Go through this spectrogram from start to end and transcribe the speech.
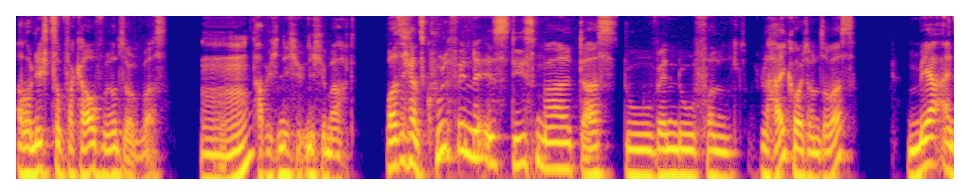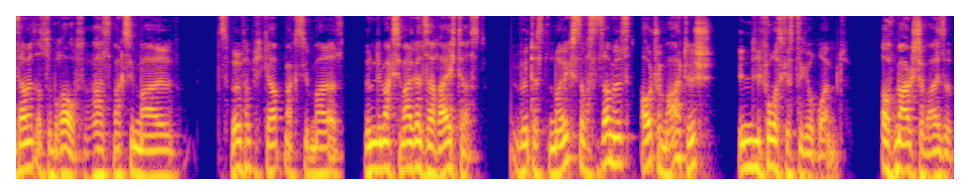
aber nicht zum Verkaufen oder sonst irgendwas. Mhm. Habe ich nicht, nicht gemacht. Was ich ganz cool finde, ist diesmal, dass du, wenn du von zum Beispiel Heilkräutern und sowas, mehr einsammelst, als du brauchst. Du hast maximal zwölf habe ich gehabt, maximal. Wenn du die Maximalgrenze erreicht hast, wird das nächste, was du sammelst, automatisch in die Vorratskiste geräumt. Auf magische Weise.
